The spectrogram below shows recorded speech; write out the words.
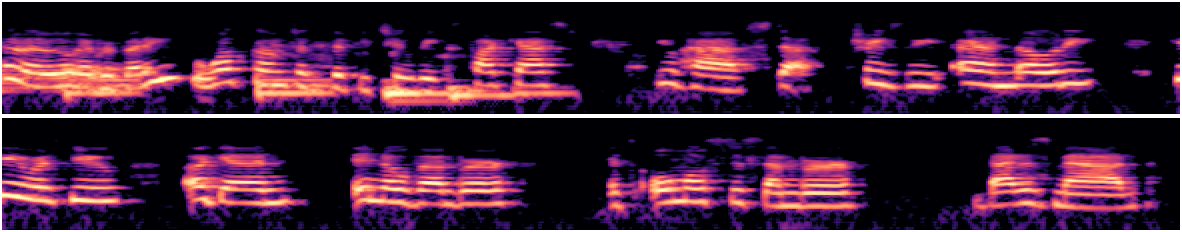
Hello, everybody. Welcome to the 52 Weeks podcast. You have Steph, Tracy, and Melody here with you again in November. It's almost December. That is mad.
